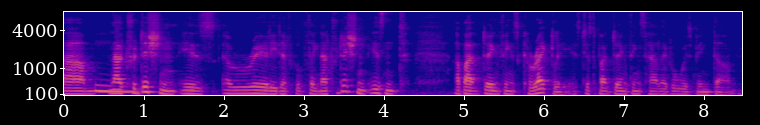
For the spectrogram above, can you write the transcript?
Um, mm. Now, tradition is a really difficult thing. Now, tradition isn't about doing things correctly, it's just about doing things how they've always been done.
